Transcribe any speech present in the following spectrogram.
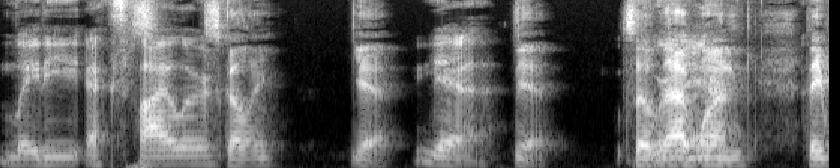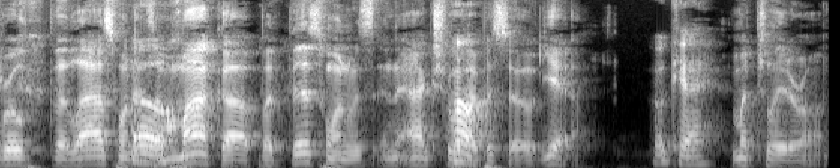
lady X Filer? Scully. Yeah, Yeah. yeah. So Were that there. one, they wrote the last one as a Oh. mock up, but this one was an actual Huh. episode. Yeah, Okay. much later on.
